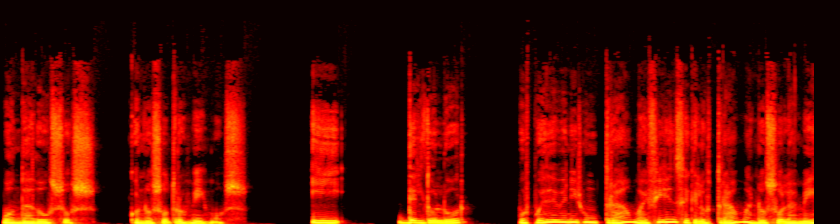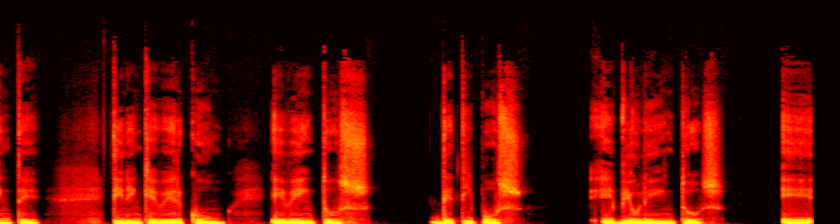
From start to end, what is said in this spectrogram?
bondadosos con nosotros mismos. Y del dolor, pues puede venir un trauma. Y fíjense que los traumas no solamente tienen que ver con eventos de tipos eh, violentos, eh,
